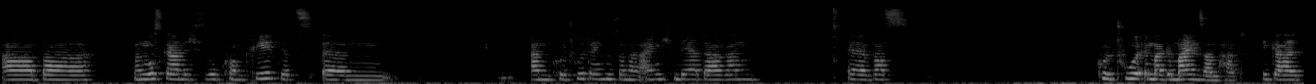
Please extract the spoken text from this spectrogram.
Aber man muss gar nicht so konkret jetzt ähm, an Kultur denken, sondern eigentlich mehr daran, äh, was Kultur immer gemeinsam hat, egal,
